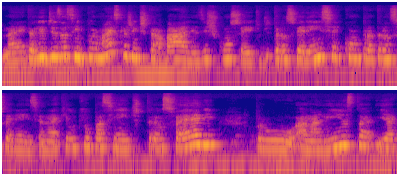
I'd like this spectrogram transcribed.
Né? Então ele diz assim, por mais que a gente trabalhe, existe o conceito de transferência e contra-transferência, né? aquilo que o paciente transfere para o analista e, a,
